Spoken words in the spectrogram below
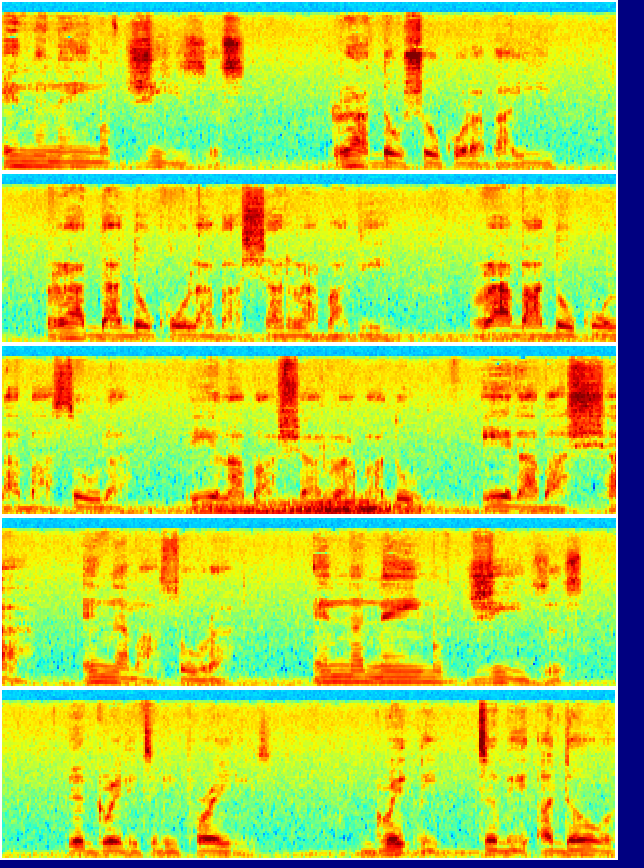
In the name of Jesus. Rado Shokorabai. Radado Kolaba. Rabado Kolabasola, Elabasha Rabado, Elabasha, Enamasura. In the name of Jesus, you're greatly to be praised, greatly to be adored.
